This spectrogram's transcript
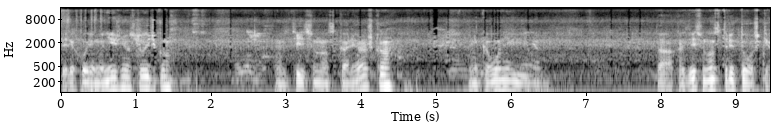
Переходим на нижнюю стоечку. Здесь у нас коряшка. Никого не видим. Так, а здесь у нас тритошки.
